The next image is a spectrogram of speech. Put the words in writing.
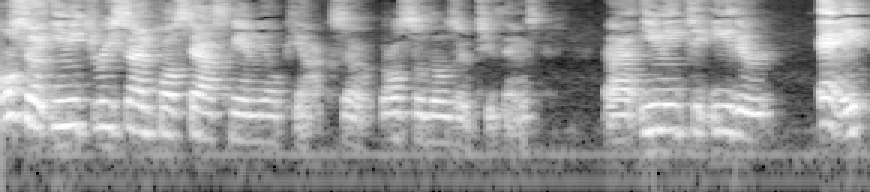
also you need to re-sign Paul Stastny and Neal Pionk, so also those are two things. Uh, you need to either A,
